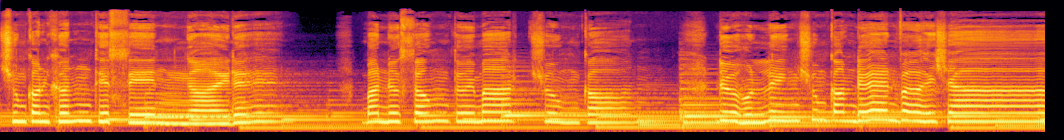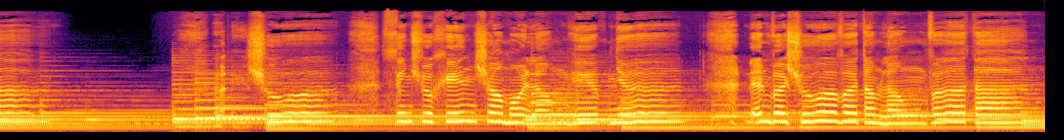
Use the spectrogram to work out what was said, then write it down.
chúng con khấn thiết xin ngài đến. Ban nước sống tươi mát chúng con đưa hồn linh chúng con đến với cha. Lạy chúa, xin chúa khiến cho mỗi lòng hiệp nhất. Đến với Chúa với tâm lòng vỡ tan.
